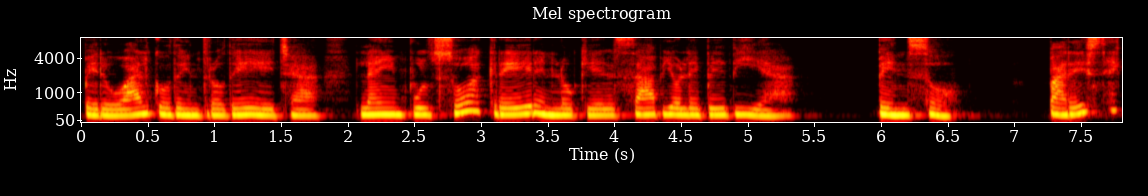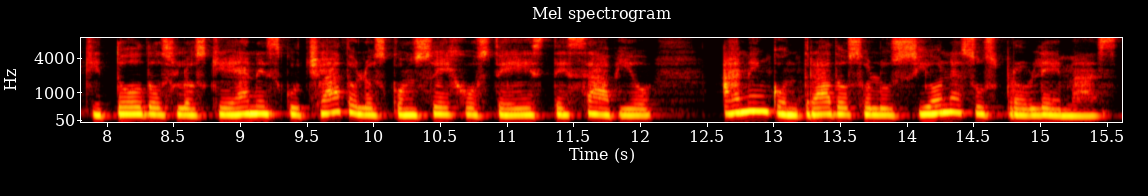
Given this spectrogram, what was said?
pero algo dentro de ella la impulsó a creer en lo que el sabio le pedía. Pensó, parece que todos los que han escuchado los consejos de este sabio han encontrado solución a sus problemas.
